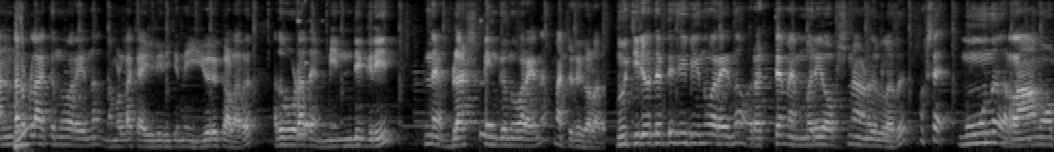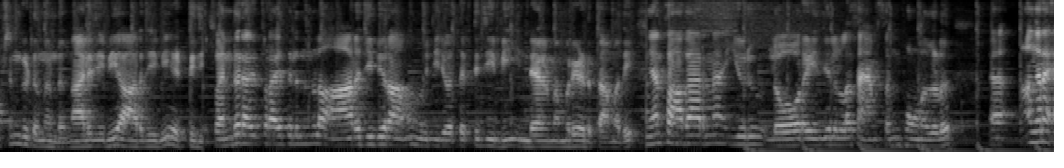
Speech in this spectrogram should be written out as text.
തണ്ടർ ബ്ലാക്ക് എന്ന് പറയുന്ന നമ്മളുടെ കയ്യിലിരിക്കുന്ന ഈ ഒരു കളർ അതുകൂടാതെ മിന്റ് ഗ്രീൻ പിന്നെ ബ്ലഷ് പിങ്ക് എന്ന് പറയുന്ന മറ്റൊരു കളർ നൂറ്റി ഇരുപത്തെട്ട് ജി ബി എന്ന് പറയുന്ന ഒരൊറ്റ മെമ്മറി ഓപ്ഷൻ ആണ് ഉള്ളത്. പക്ഷെ മൂന്ന് റാം ഓപ്ഷൻ കിട്ടുന്നുണ്ട്. നാല് ജി ബി ആറ് ജി ബി എട്ട് ജി സോ എന്റെ ഒരു അഭിപ്രായത്തിൽ നിങ്ങൾ ആറ് ജി ബി റാം നൂറ്റി ഇരുപത്തെട്ട് ജി ബി ഇന്റർണൽ മെമ്മറി എടുത്താൽ മതി. ഞാൻ സാധാരണ ഈ ഒരു ലോ റേഞ്ചിലുള്ള സാംസങ് ഫോണുകൾ അങ്ങനെ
